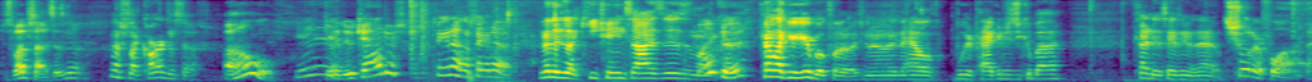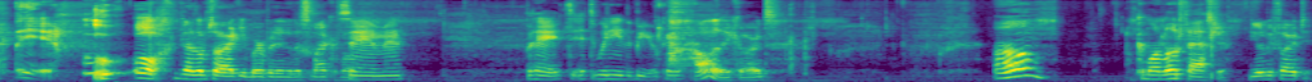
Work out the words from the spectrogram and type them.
just websites, isn't it? That's like cards and stuff. Oh, Yeah. do they do calendars? Check it out. Let's check it out. I know they do like keychain sizes and like Okay. kind of like your yearbook photos, you know, and they have weird packages you could buy. Kind of do the same thing with that. Shutterfly. Yeah. Oh, guys, I'm sorry. I keep burping into this microphone. Same man. But hey, it's, it's, we need the beer, okay? Holiday cards. Um, come on, load faster. You want to be fired? Too?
